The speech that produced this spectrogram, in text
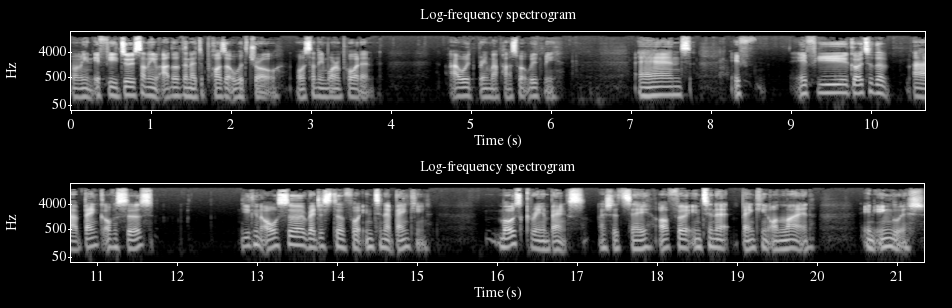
I mean, if you do something other than a deposit or withdrawal or something more important, I would bring my passport with me. And if if you go to the uh, bank offices, you can also register for internet banking. Most Korean banks, I should say, offer internet banking online in English.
